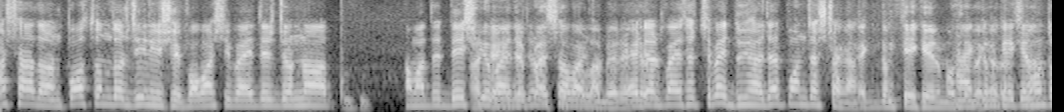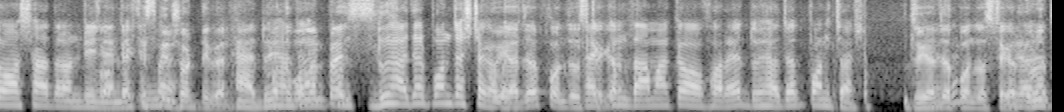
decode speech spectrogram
অসাধারণ পছন্দের জিনিস প্রবাসী ভাইদের জন্য। আমাদের দেশীয় ভাইদের এটার জন্য সবার? এটার প্রাইস হচ্ছে ভাই দুই হাজার পঞ্চাশ টাকা। একদম কেকের মতো হ্যাঁ, একদম কেকের মতো অসাধারণ ডিজাইন দেখেন স্ক্রিনশট দিবেন। হ্যাঁ দুই কত বলেন প্রাইস দুই হাজার পঞ্চাশ টাকা 2050 টাকা। একদম দামাকা অফারে দুই হাজার পঞ্চাশ। 2050 টাকা। দ্রুত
